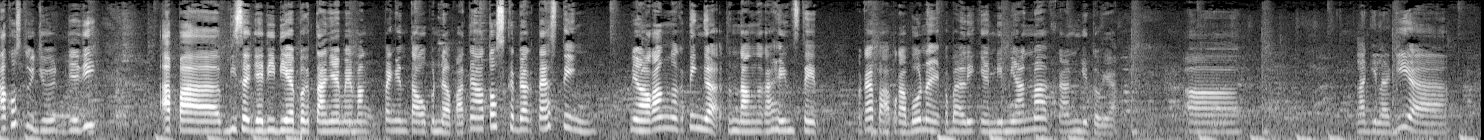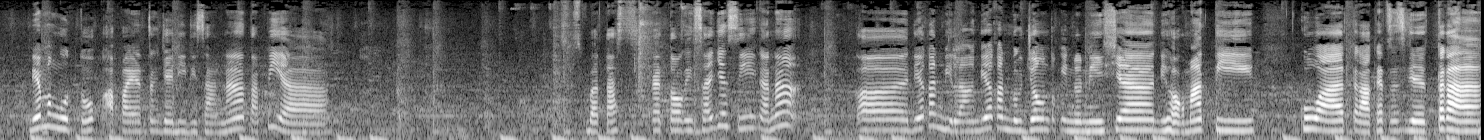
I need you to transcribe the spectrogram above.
aku setuju. Jadi apa bisa jadi dia bertanya memang pengen tahu pendapatnya atau sekedar testing? Nih orang ngerti nggak tentang Rakhine State? Makanya Pak Prabowo naik kebalik yang di Myanmar kan gitu ya. Uh, lagi-lagi ya dia mengutuk apa yang terjadi di sana tapi ya sebatas retoris saja sih karena uh, dia kan bilang dia akan berjuang untuk Indonesia dihormati kuat rakyat sejahtera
